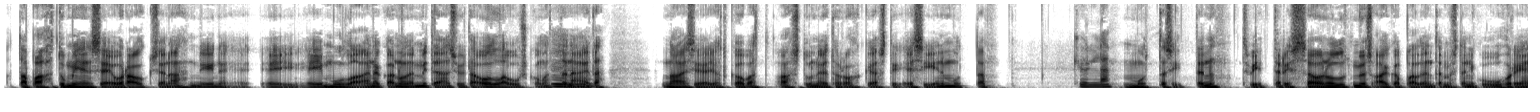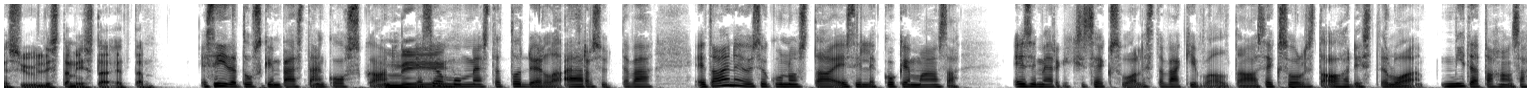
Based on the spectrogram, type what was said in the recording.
tapahtumien seurauksena, niin ei, ei mulla ainakaan ole mitään syytä olla uskomatta mm. näitä naisia, jotka ovat astuneet rohkeasti esiin, mutta, Kyllä. mutta sitten Twitterissä on ollut myös aika paljon tämmöistä niin uhrien syyllistämistä, että ja siitä tuskin päästään koskaan. Niin. Ja se on mun mielestä todella ärsyttävää, että aina jos joku nostaa esille kokemaansa esimerkiksi seksuaalista väkivaltaa, seksuaalista ahdistelua, mitä tahansa,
